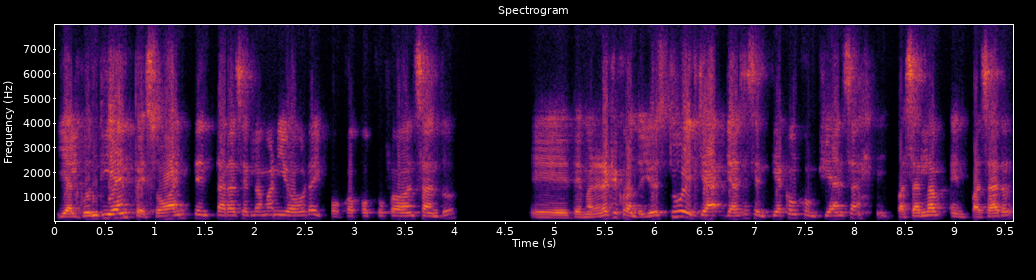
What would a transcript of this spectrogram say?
y algún día empezó a intentar hacer la maniobra y poco a poco fue avanzando, eh, de manera que cuando yo estuve ya, ya se sentía con confianza en pasar, la, en pasar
